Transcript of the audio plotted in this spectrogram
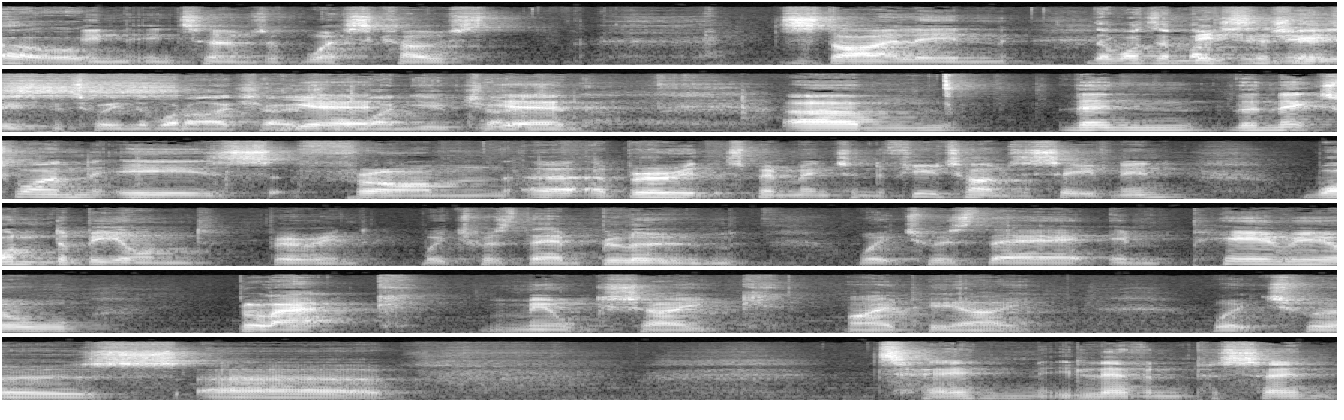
Oh. in in terms of West Coast styling. There wasn't much to choose between the one I chose and the one you've chosen. yeah. Um, then the next one is from uh, a brewery that's been mentioned a few times this evening, Wander Beyond Brewing, which was their Bloom, which was their Imperial Black Milkshake IPA, which was uh, 10, 11%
